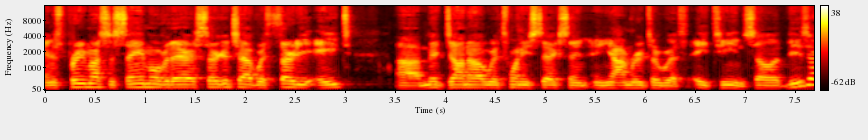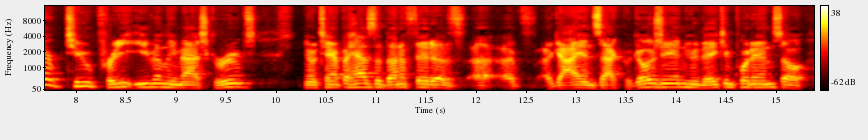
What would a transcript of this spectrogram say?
and it's pretty much the same over there. Sergachev with thirty eight. Uh, McDonagh with 26 and, and Jan Rutta with 18. So these are two pretty evenly matched groups. You know, Tampa has the benefit of, uh, of a guy in Zach Bogosian who they can put in. So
